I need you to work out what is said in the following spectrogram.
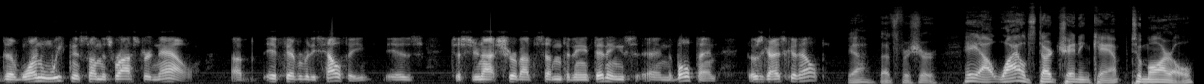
the one weakness on this roster now, uh, if everybody's healthy, is just you're not sure about the seventh and eighth innings in the bullpen. Those guys could help. Yeah, that's for sure. Hey, uh, Wild start training camp tomorrow.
